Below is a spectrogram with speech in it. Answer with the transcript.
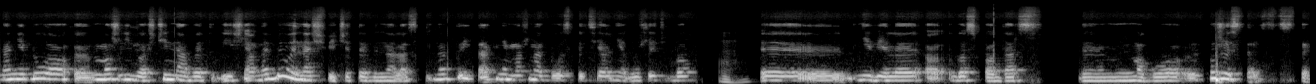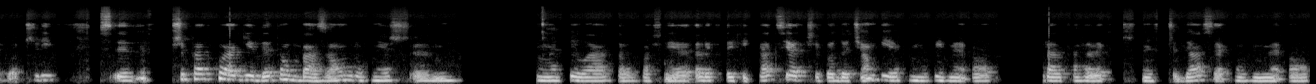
no nie było e, możliwości, nawet jeśli one były na świecie, te wynalazki, no to i tak nie można było specjalnie użyć, bo mhm. Niewiele gospodarstw mogło korzystać z tego. Czyli w przypadku AGD tą bazą również była właśnie elektryfikacja czy wodociągi, jak mówimy o pralkach elektrycznych czy gaz, jak mówimy o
